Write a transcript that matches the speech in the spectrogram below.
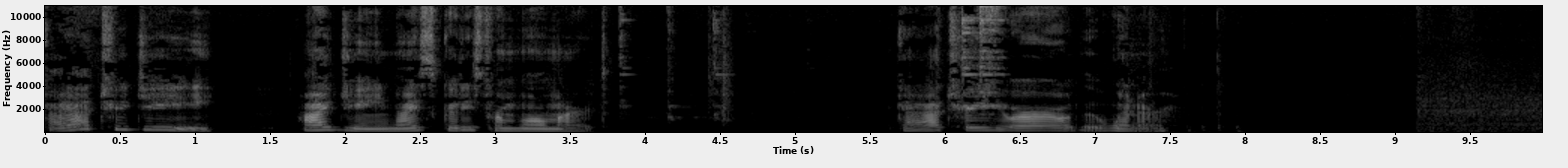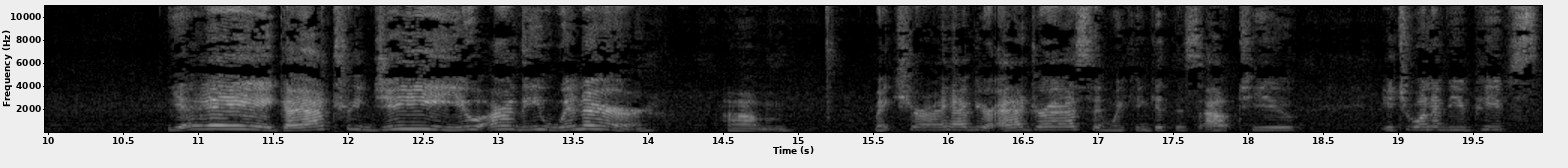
Gayatri G. Hi, Jean. Nice goodies from Walmart. Gayatri, you are the winner. Yay, Gayatri G, you are the winner. Um, make sure I have your address and we can get this out to you. Each one of you peeps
